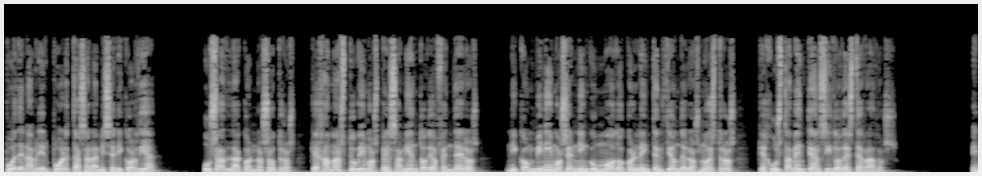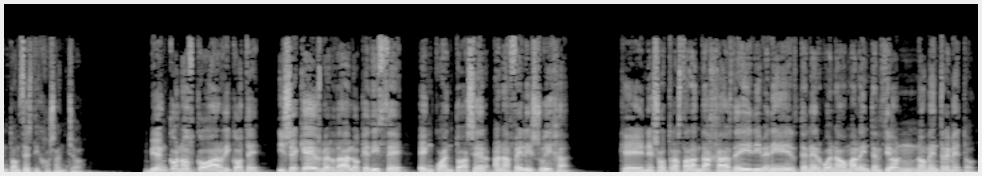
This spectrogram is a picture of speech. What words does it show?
pueden abrir puertas a la misericordia, usadla con nosotros, que jamás tuvimos pensamiento de ofenderos, ni convinimos en ningún modo con la intención de los nuestros, que justamente han sido desterrados. Entonces dijo Sancho Bien conozco a Ricote, y sé que es verdad lo que dice en cuanto a ser Ana Félix su hija, que en esotras zarandajas de ir y venir, tener buena o mala intención, no me entremeto.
